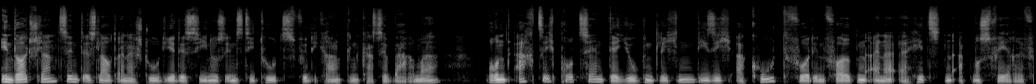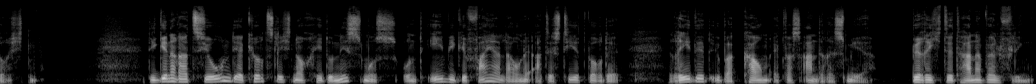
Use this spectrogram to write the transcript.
In Deutschland sind es laut einer Studie des Sinus-Instituts für die Krankenkasse Barmer rund 80 Prozent der Jugendlichen, die sich akut vor den Folgen einer erhitzten Atmosphäre fürchten die Generation, der kürzlich noch Hedonismus und ewige Feierlaune attestiert wurde, redet über kaum etwas anderes mehr, berichtet Hanna Wölfling,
